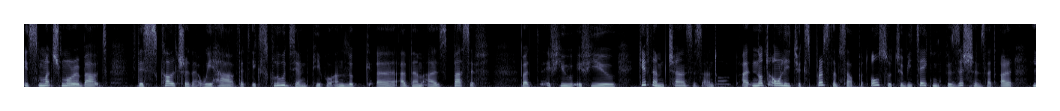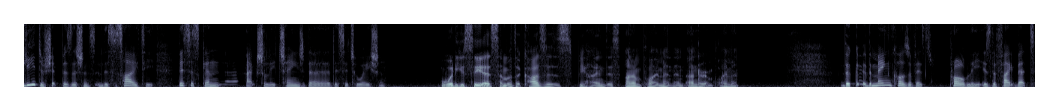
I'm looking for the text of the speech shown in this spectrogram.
it's much more about this culture that we have that excludes young people and look uh, at them as passive. But if you if you give them chances and uh, not only to express themselves but also to be taking positions that are leadership positions in the society, this is, can actually change the the situation. What do you see as some of the causes behind this unemployment and underemployment? The the main cause of it probably is the fact that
